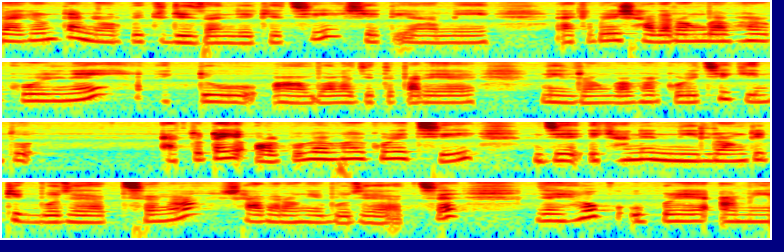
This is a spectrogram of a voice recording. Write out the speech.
ব্যাকগ্রাউন্ডটা আমি অল্প একটু ডিজাইন রেখেছি, সেটি আমি একেবারে সাদা রং ব্যবহার করে নেই, একটু বলা যেতে পারে নীল রং ব্যবহার করেছি, কিন্তু এতটাই অল্প ব্যবহার করেছি যে এখানে নীল রঙটি ঠিক বোঝা যাচ্ছে না, সাদা রঙই বোঝা যাচ্ছে। যাই হোক, উপরে আমি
